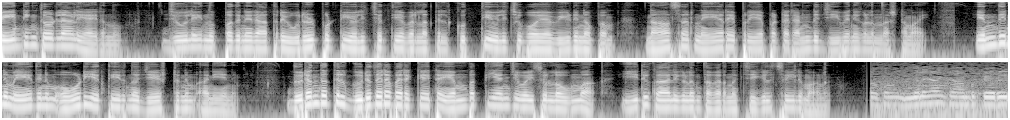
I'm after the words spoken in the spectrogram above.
പെയിന്റിംഗ് തൊഴിലാളിയായിരുന്നു. ജൂലൈ മുപ്പതിന് രാത്രി ഉരുൾപൊട്ടി ഒലിച്ചെത്തിയ വെള്ളത്തിൽ കുത്തിയൊലിച്ചുപോയ വീടിനൊപ്പം നാസറിന് ഏറെ പ്രിയപ്പെട്ട രണ്ട് ജീവനുകളും നഷ്ടമായി. എന്തിനും ഏതിനും ഓടിയെത്തിയിരുന്ന ജ്യേഷ്ഠനും അനിയനും. ദുരന്തത്തിൽ ഗുരുതര പരക്കേറ്റ എൺപത്തിയഞ്ച് വയസ്സുള്ള ഉമ്മ ഇരുകാലുകളും തകർന്ന ചികിത്സയിലുമാണ്. ഇന്നലെ ഞാൻ ക്യാമ്പ് കയറി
